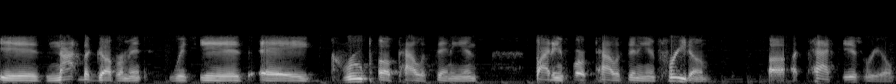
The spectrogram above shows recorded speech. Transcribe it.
is not the government, which is a group of Palestinians fighting for Palestinian freedom, uh, attacked Israel,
